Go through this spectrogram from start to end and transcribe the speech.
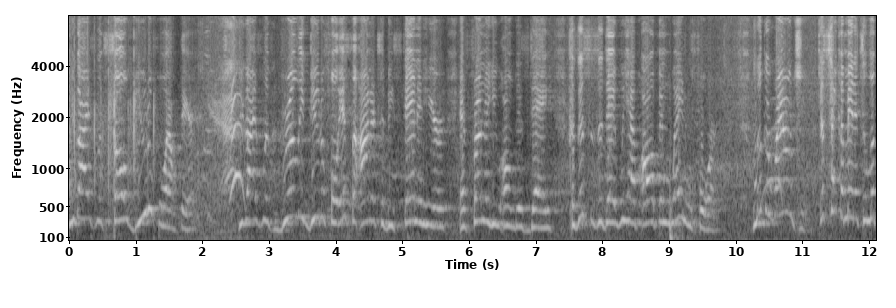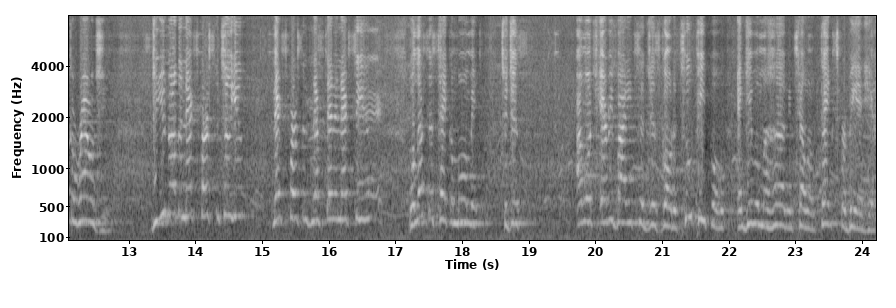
You guys look so beautiful out there. You guys look really beautiful. It's an honor to be standing here in front of you on this day because this is the day we have all been waiting for. Look around you. Just take a minute to look around you. Do you know the next person to you? Next person that's standing next to you? Well, let's just take a moment to just, I want everybody to just go to two people and give them a hug and tell them thanks for being here.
